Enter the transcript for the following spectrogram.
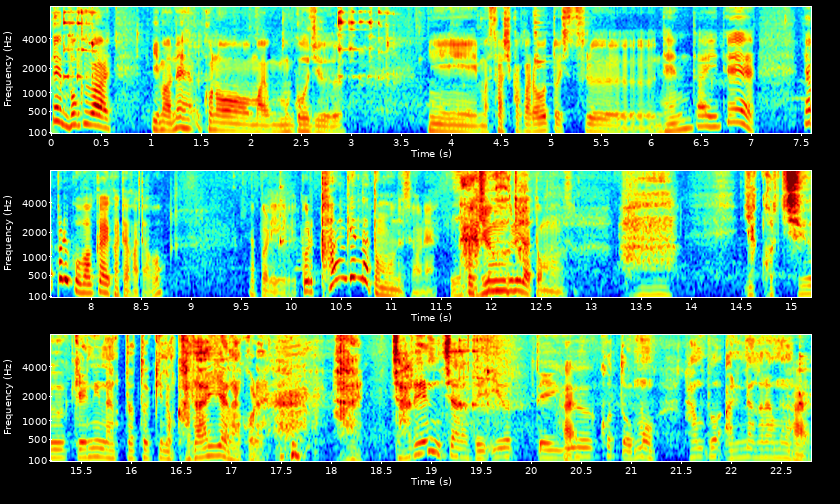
で僕が今ねこの、まあ、もう50に、まあ、差し掛かろうとする年代でやっぱりこう若い方々をやっぱりこれ還元だと思うんですよね。これ順繰りだと思うんです。はあ、いやこれ中堅になった時の課題やなこれ。はい。チャレンジャーでいるっていうことも半分ありながらも、はい、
